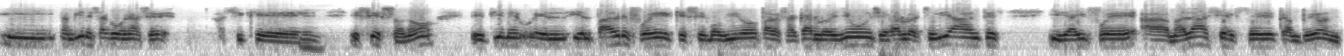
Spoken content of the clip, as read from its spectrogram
y también ella como nace, así que mm. es eso, ¿no? Eh, tiene el, y el padre fue que se movió para sacarlo de Ñul, llevarlo a estudiantes, y de ahí fue a Malasia y fue campeón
